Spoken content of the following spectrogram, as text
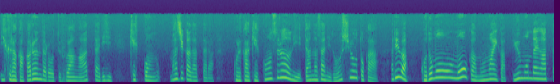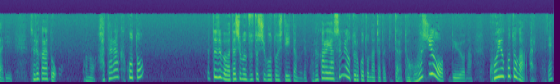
いくらかかるんだろうって不安があったり結婚間近だったらこれから結婚するのに旦那さんにどうしようとかあるいは子供を産もうか産むまいかっていう問題があったりそれからとこの働くこと例えば私もずっと仕事をしていたのでこれから休みを取ることになっちゃったって言ったらどうしようっていうようなこういうことがあるんですね。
